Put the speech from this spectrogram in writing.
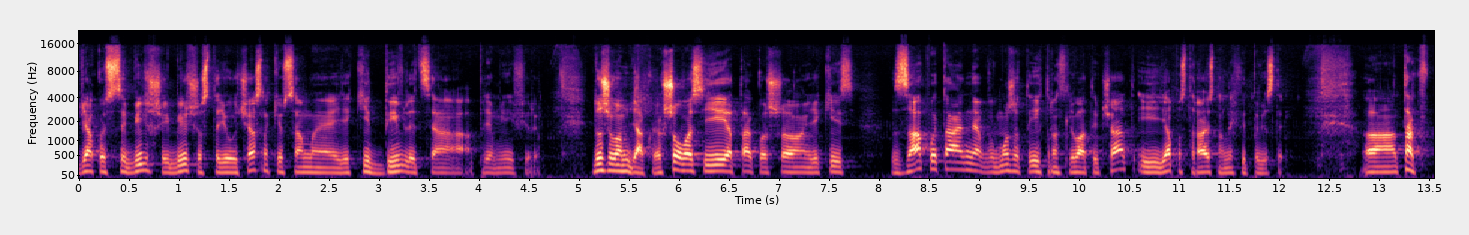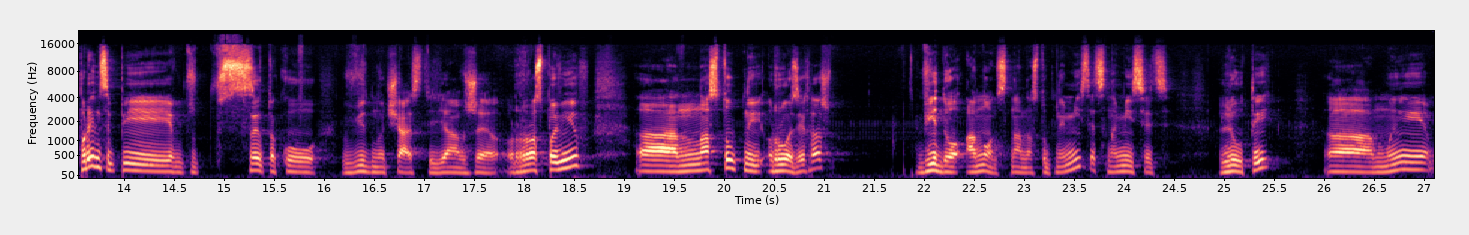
якось все більше і більше стає учасників, саме які дивляться прямі ефіри. Дуже вам дякую. Якщо у вас є також е, якісь запитання, ви можете їх транслювати в чат, і я постараюсь на них відповісти. А, так, в принципі, всю таку відну часть я вже розповів. А, наступний розіграш, відео-анонс на наступний місяць, на місяць лютий, ми,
